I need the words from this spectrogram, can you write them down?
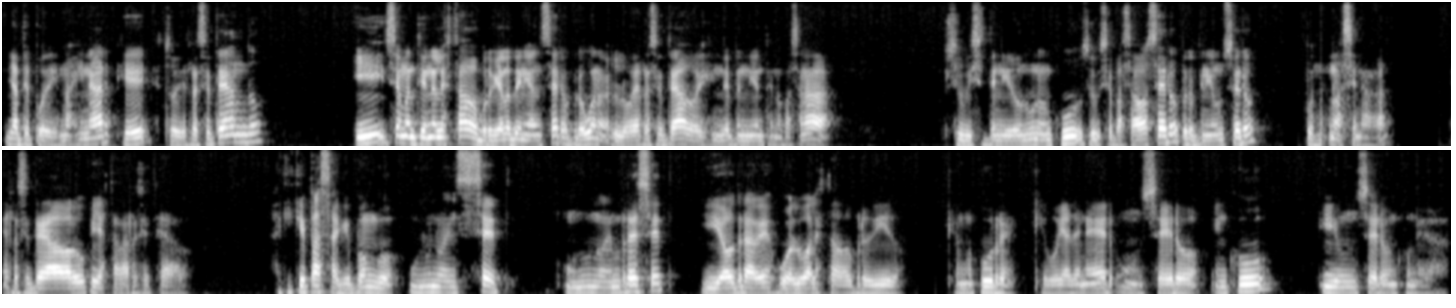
ya te puedes imaginar que estoy reseteando y se mantiene el estado porque ya lo tenía en 0, pero bueno, lo he reseteado, es independiente, no pasa nada si hubiese tenido un 1 en Q, se hubiese pasado a 0, pero tenía un 0, pues no hace nada. He reseteado algo que ya estaba reseteado. Aquí qué pasa? Que pongo un 1 en set, un 1 en reset y otra vez vuelvo al estado prohibido. ¿Qué me ocurre? Que voy a tener un 0 en Q y un 0 en Q negado,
